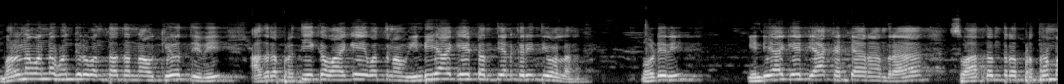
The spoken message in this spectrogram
ಮರಣವನ್ನು ಹೊಂದಿರುವಂಥದ್ದನ್ನು ನಾವು ಕೇಳ್ತೀವಿ. ಅದರ ಪ್ರತೀಕವಾಗಿ ಇವತ್ತು ನಾವು ಇಂಡಿಯಾ ಗೇಟ್ ಅಂತ ಏನು ಕರಿತೀವಲ್ಲ? ನೋಡಿರಿ. ಇಂಡಿಯಾ ಗೇಟ್ ಯಾಕೆ ಕಟ್ಟ್ಯಾರ ಅಂದ್ರೆ ಸ್ವಾತಂತ್ರ್ಯ ಪ್ರಥಮ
